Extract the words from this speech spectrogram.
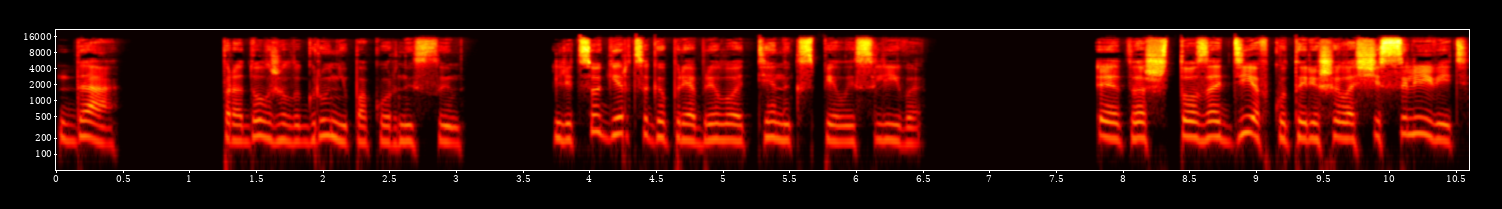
«да», продолжил игру непокорный сын. Лицо герцога приобрело оттенок спелой сливы. «Это что за девку ты решила счастливить?»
